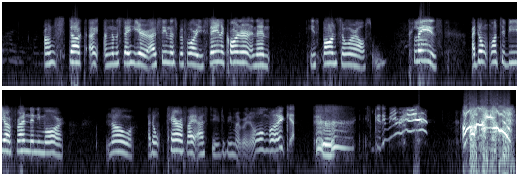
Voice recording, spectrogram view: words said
corner. I'm stuck. I, I'm gonna stay here. I've seen this before. You stay in a corner and then he spawns somewhere else. Please! I don't want to be your friend anymore. No, I don't care if I asked you to be my friend. Oh my god! He's gonna be right here! Oh my god!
